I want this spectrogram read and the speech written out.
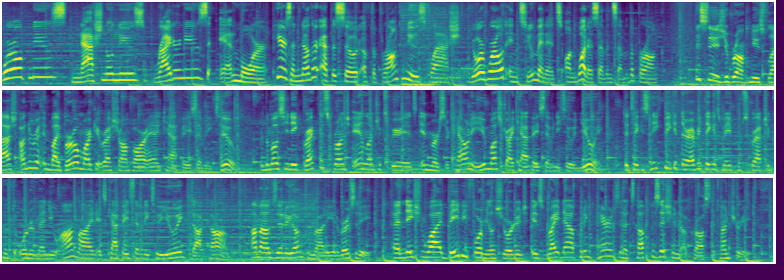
world news, national news, rider news, and more. Here's another episode of the Bronc News Flash, your world in two minutes on 1077 The Bronc. This is your Bronc News Flash, underwritten by Borough Market Restaurant Bar and Cafe 72. For the most unique breakfast, brunch, and lunch experience in Mercer County, you must try Cafe 72 in Ewing. To take a sneak peek at their everything is made from scratch and cooked to order menu online, it's cafe72ewing.com. I'm Alexander Junge from Rider University. A nationwide baby formula shortage is right now putting parents in a tough position across the country.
